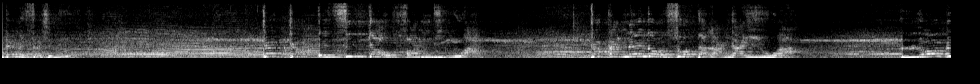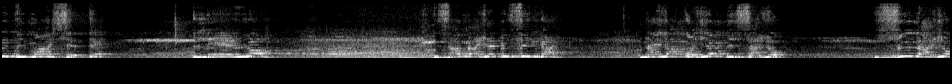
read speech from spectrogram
nde message na ye kaka esika ofandi wa kaka ndenge ozotala ngai wa lobi dimanche te lelo nzambe ayebisi ngai na ya koyebisa yo vi na yo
